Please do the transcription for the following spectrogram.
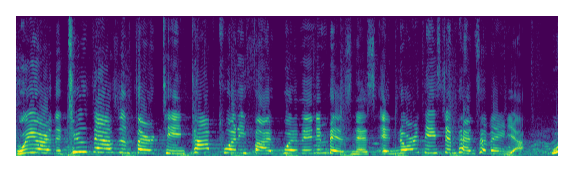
We are the 2013 Top 25 Women in Business in Northeastern Pennsylvania. Woo!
